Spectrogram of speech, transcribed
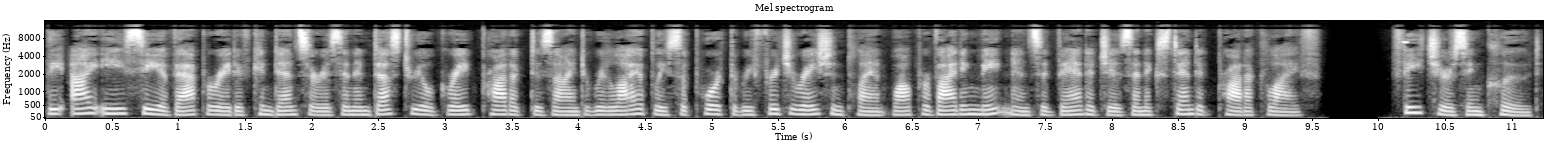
the IEC evaporative condenser is an industrial grade product designed to reliably support the refrigeration plant while providing maintenance advantages and extended product life. Features include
